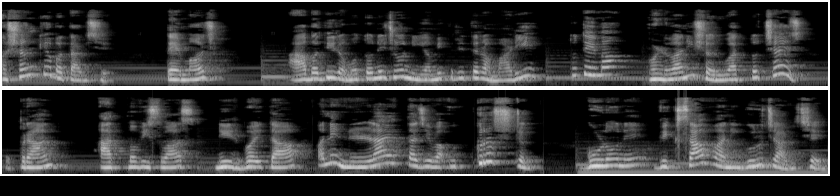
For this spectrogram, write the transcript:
અસંખ્ય બતાવી છે. તેમજ આ બધી રમતોને જો નિયમિત રીતે રમાડીએ, તો તેમાં ભણવાની શરૂઆત તો છે જ. ઉપરાંત આત્મવિશ્વાસ, નિર્ભયતા અને નિર્ણાયકતા જેવા ઉત્કૃષ્ટ ગુણોને વિકસાવવાની ગુરુચાવી છે.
